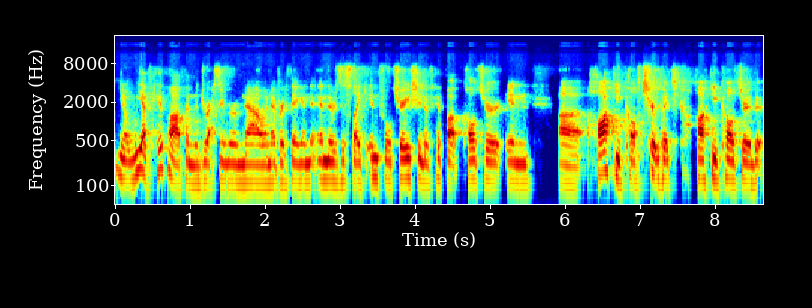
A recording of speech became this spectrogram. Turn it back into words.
you know, we have hip hop in the dressing room now and everything. And, and there's this like infiltration of hip hop culture in uh, hockey culture, which hockey culture, th-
